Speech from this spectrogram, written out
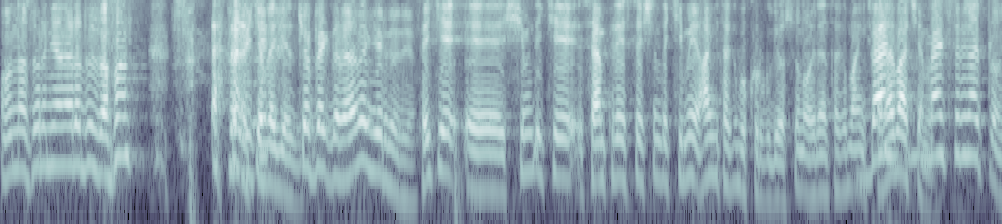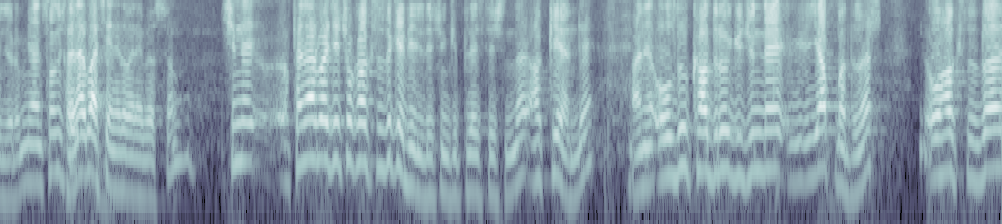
Ondan sonra Nihan aradığı zaman tabii ki Köpek köpekle beraber geri dönüyor. Peki e, şimdiki sen PlayStation'da kimi hangi takımı kurguluyorsun? Oynayan takım hangisi? Ben Fenerbahçe mi? Manchester United'la oynuyorum. Yani sonuçta Fenerbahçe'ye neden oynamıyorsun? Şimdi Fenerbahçe'ye çok haksızlık edildi çünkü PlayStation'da. Hakkı yendi. Hani olduğu kadro gücünde yapmadılar. O haksızlığa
